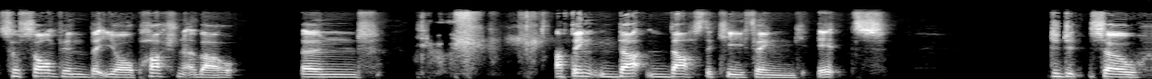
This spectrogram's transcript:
so something that you're passionate about, and I think that that's the key thing. It's so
